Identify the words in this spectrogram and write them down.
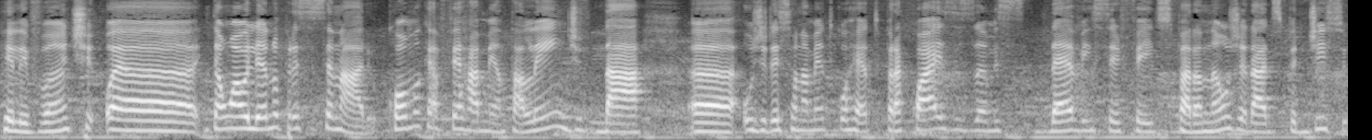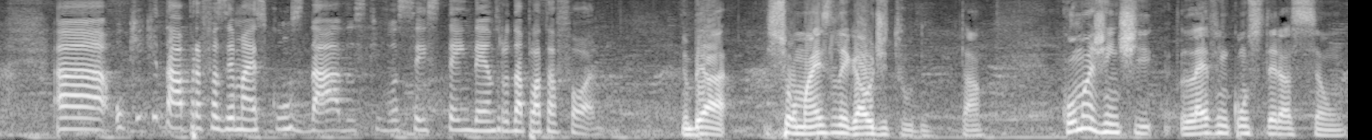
relevante. Uh, então, olhando para esse cenário, como que a ferramenta, além de dar uh, o direcionamento correto para quais exames devem ser feitos para não gerar desperdício, uh, o que, que dá para fazer mais com os dados que vocês têm dentro da plataforma? Bea, isso é o mais legal de tudo, tá? Como a gente leva em consideração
